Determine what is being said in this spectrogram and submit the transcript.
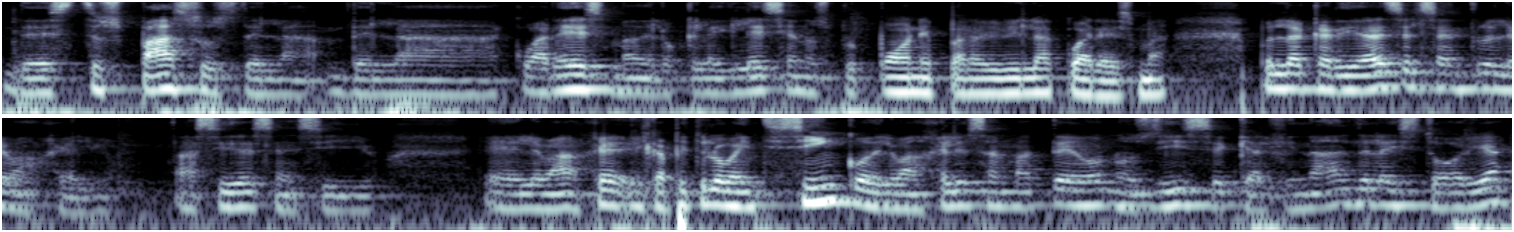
de estos pasos de la, de la cuaresma, de lo que la iglesia nos propone para vivir la cuaresma, pues la caridad es el centro del Evangelio, así de sencillo. El, el capítulo 25 del Evangelio de San Mateo nos dice que al final de la historia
